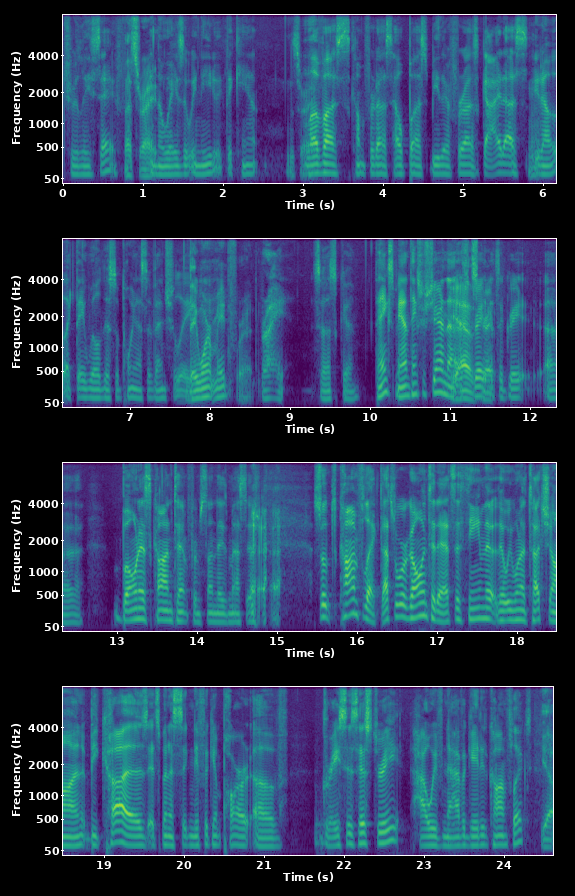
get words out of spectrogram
truly safe. That's right. In the ways that we need. it, They can't That's right. love us, comfort us, help us, be there for us, guide us. You know, like they will disappoint us eventually. They weren't made for it. Right. So that's good. Thanks, man. Thanks for sharing that. Yeah, that's great. great. That's a great uh, bonus content from Sunday's message. so it's conflict. That's where we're going today. That's a theme that, that we want to touch on because it's been a significant part of Grace's history, how we've navigated conflict. Yeah,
